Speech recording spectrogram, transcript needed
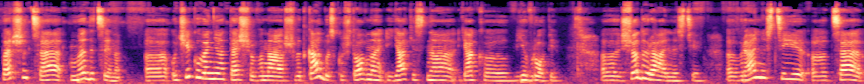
Перше, це медицина. Е, очікування, те, що вона швидка, безкоштовна і якісна, як е, в Європі. Е, щодо реальності, в реальності це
